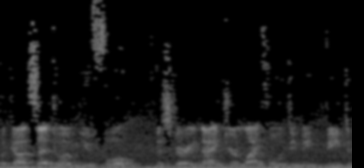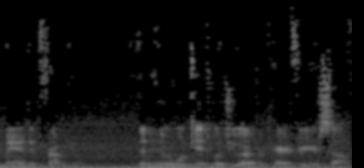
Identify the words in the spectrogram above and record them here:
But God said to him, You fool, this very night your life will be demanded from you. Then who will get what you have prepared for yourself?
